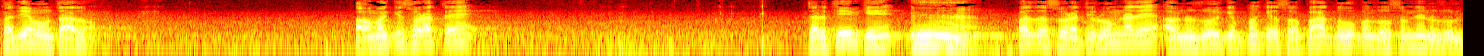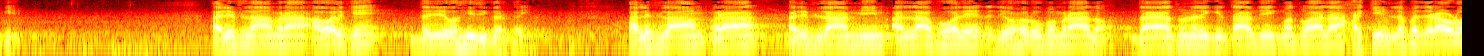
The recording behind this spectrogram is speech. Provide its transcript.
پدې ممتازو او مکی صورت ته ترتیب کې پس د صورت روم نه ده او نزول کې مخکې صفات نو 500 نه نزول کې الف لام را اول کې دلیل وحی ذکر کړي الف لام را الف لام میم الله فو دې د دې حروف مرادو د آیاتونو د کتاب دی حکمت والا حکیم لفظ راوړو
